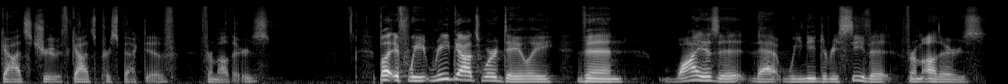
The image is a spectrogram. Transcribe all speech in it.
God's truth, God's perspective from others. But if we read God's word daily, then why is it that we need to receive it from others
